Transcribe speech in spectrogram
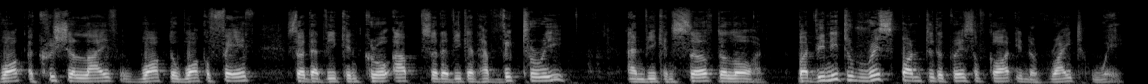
walk a Christian life, walk the walk of faith, so that we can grow up, so that we can have victory and we can serve the Lord. But we need to respond to the grace of God in the right way.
